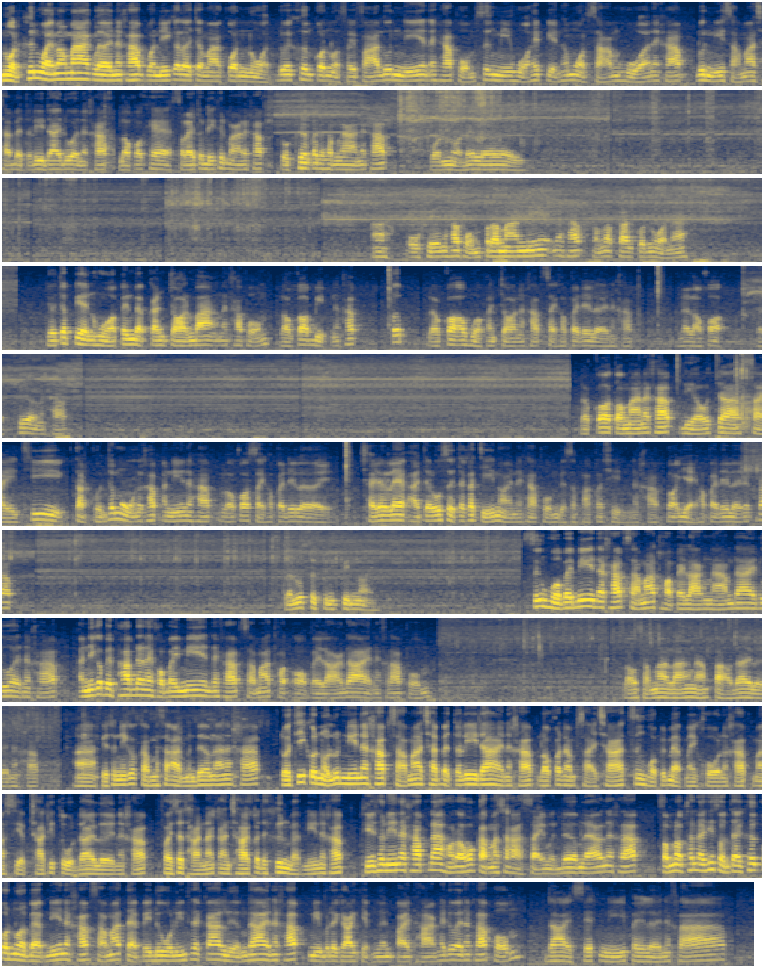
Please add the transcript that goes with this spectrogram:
หนวดขึ้นไวมากๆเลยนะครับ วันนี้ก็เลยจะมากลหนวดด้วยเครื่องกลหนวดไฟฟ้ารุ่นนี้นะครับผมซึ่งมีหัวให้เปลี่ยนทั้งหมด 3 หัวนะครับ รุ่นนี้สามารถชาร์จแบตเตอรี่ได้ด้วยนะครับ เราก็แค่สไลด์ตัวนี้ขึ้นมานะครับ ตัวเครื่องก็จะทำงานนะครับกลหนวดได้เลย อะโอเคนะครับผมประมาณนี้นะครับสำหรับการกลหนวดนะ เดี๋ยวจะเปลี่ยนหัวเป็นแบบกันจรบ้างนะครับ ผมเราก็บิดนะครับ ปึ๊บแล้วก็เอาหัวกันจรนะครับ ใส่เข้าไปได้เลยนะครับ แล้วเราก็เปิดเครื่องนะครับแล้วก็ต่อมานะครับ เดี๋ยวจะใส่ที่ตัดขนจมูกนะครับ อันนี้นะครับเราก็ใส่เข้าไปได้เลย ใช้แรกๆอาจจะรู้สึกจะกระจีหน่อยนะครับ ผมเดี๋ยวสักพักก็ชินนะครับ ก็แย่เข้าไปได้เลยนะครับจะรู้สึกฟินๆหน่อย ซึ่งหัวใบมีดนะครับสามารถถอดไปล้างน้ำได้ด้วยนะครับ อันนี้ก็เป็นภาพด้านในของใบมีดนะครับ สามารถถอดออกไปล้างได้นะครับผม เราสามารถล้างน้ำเปล่าได้เลยนะครับ อ่าเพียงเท่านี้ก็กลับมาสะอาดเหมือนเดิมแล้วนะครับ โดยที่กลหนวดรุ่นนี้นะครับสามารถชาร์จแบตเตอรี่ได้นะครับ เราก็นำสายชาร์จซึ่งหัวเป็นแบบไมโครนะครับมาเสียบชาร์จที่ตูดได้เลยนะครับ ไฟสถานะการชาร์จก็จะขึ้นแบบนี้นะครับ เพียงเท่านี้นะครับหน้าของเราก็กลับมาสะอาดใสเหมือนเดิมแล้วนะครับสำหรับท่านใดที่สนใจเครื่องกลหนวดแบบนี้นะครับสามารถแตะไปดูลิงก์ที่ตะกร้าเหลืองได้นะครับ มีบริการเก็บเงินปลายทางให้ด้วยนะครับ ผม ได้เซตนี้ไปเลยนะครับ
